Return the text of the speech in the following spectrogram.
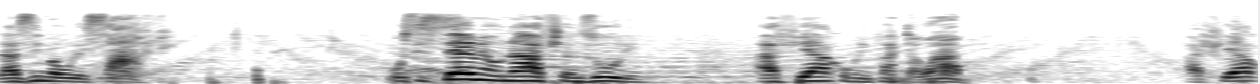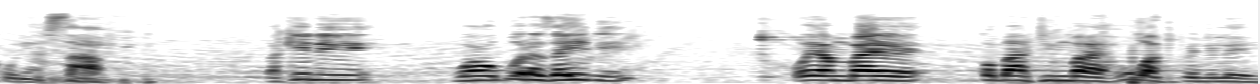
lazima ule safi. Usiseme una afya nzuri, afya yako umeipata wapi? Afya yako ni safi. Lakini kwa ubora zaidi, wewe ambaye kwa bahati mbaya huwa hatupendelei,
